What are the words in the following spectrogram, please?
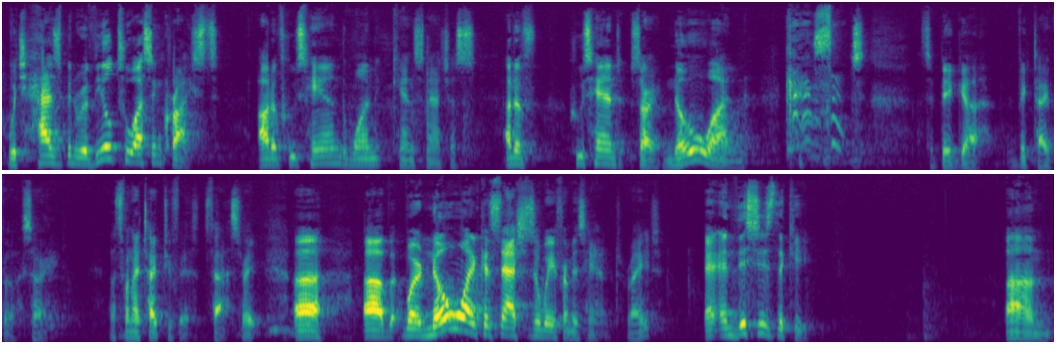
which has been revealed to us in Christ, out of whose hand one can snatch us. Out of whose hand, sorry, no one can snatch. That's a big, uh, big typo, sorry. That's when I type too fast, right? Uh, uh, but where no one can snatch us away from his hand, right? And, and this is the key. Um,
